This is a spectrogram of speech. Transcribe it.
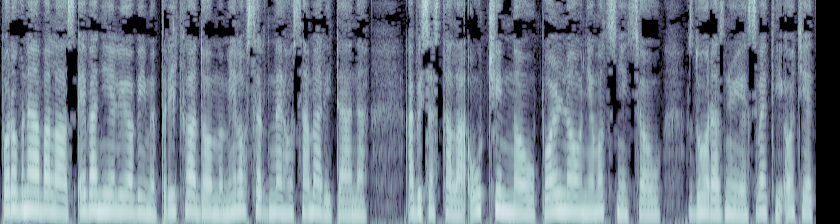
porovnávala s evanieliovým príkladom milosrdného Samaritána, aby sa stala účinnou poľnou nemocnicou, zdôrazňuje svätý Otec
